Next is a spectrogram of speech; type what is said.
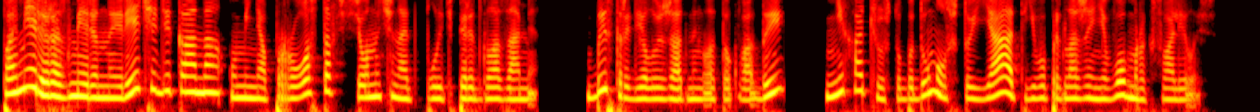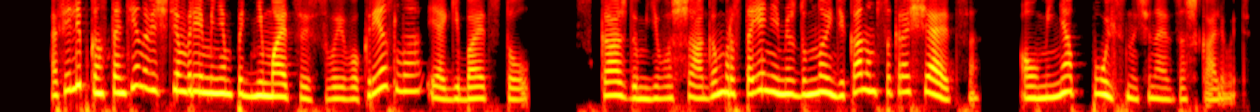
По мере размеренной речи декана у меня просто все начинает плыть перед глазами. Быстро делаю жадный глоток воды. Не хочу, чтобы думал, что я от его предложения в обморок свалилась. А Филипп Константинович тем временем поднимается из своего кресла и огибает стол. С каждым его шагом расстояние между мной и деканом сокращается, а у меня пульс начинает зашкаливать.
